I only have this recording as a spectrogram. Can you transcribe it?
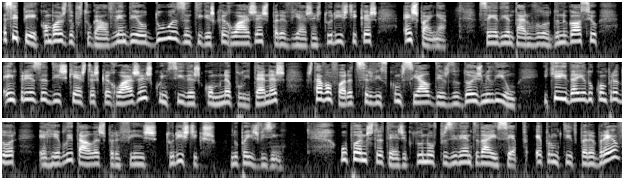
A CP Comboios de Portugal vendeu duas antigas carruagens para viagens turísticas em Espanha. Sem adiantar o valor do negócio, a empresa diz que estas carruagens, conhecidas como napolitanas, estavam fora de serviço comercial desde 2001 e que a ideia do comprador é reabilitá-las para fins turísticos no país vizinho. O plano estratégico do novo presidente da AICEP é prometido para breve.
